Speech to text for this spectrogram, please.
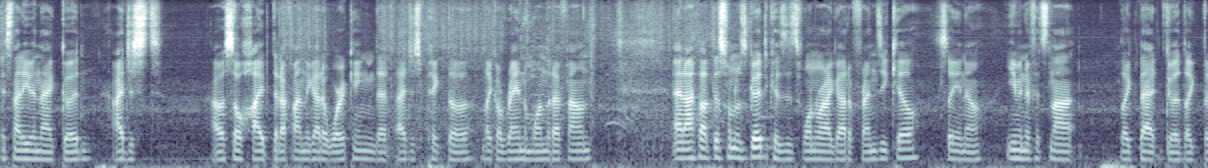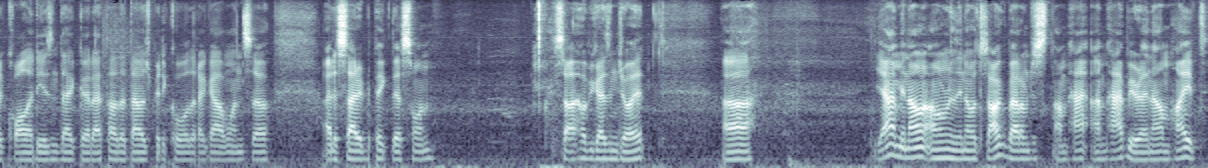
it's not even that good. I just I was so hyped that I finally got it working that I just picked a like a random one that I found. And I thought this one was good because it's one where I got a frenzy kill. So you know, even if it's not like that good, like the quality isn't that good, I thought that that was pretty cool that I got one. So I decided to pick this one. So I hope you guys enjoy it. Uh, yeah, I mean I don't, I don't really know what to talk about. I'm just I'm ha I'm happy right now. I'm hyped.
